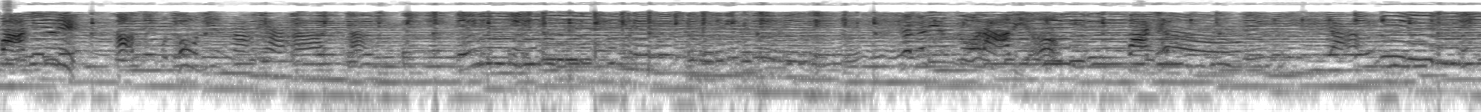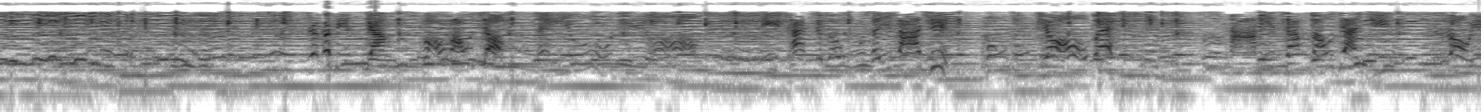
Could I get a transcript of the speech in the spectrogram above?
把你的那头拧啊！啊啊这个林卓大兵把城里呀。嗷嗷叫，没有停。你看这个五色大旗空中飘摆，是哪里强盗奸贼闹眼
